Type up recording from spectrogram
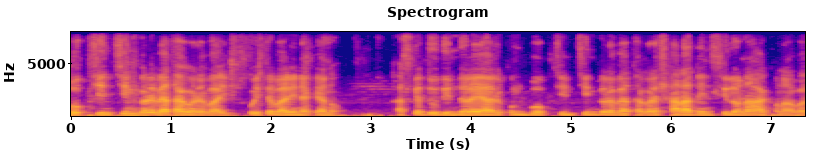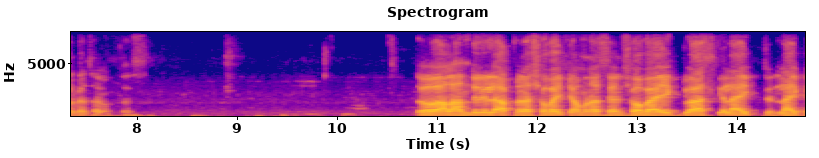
বুক চিনচিন করে ব্যথা করে ভাই, কইতে পারি না কেন? আজকে দুদিন ধরে এরকম বুক চিনচিন করে ব্যথা করে, সারাদিন ছিল না, এখন আবার ব্যথা করতেছে। তো আলহামদুলিল্লাহ, আপনারা সবাই কেমন আছেন? সবাই একটু আজকে লাইক লাইক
